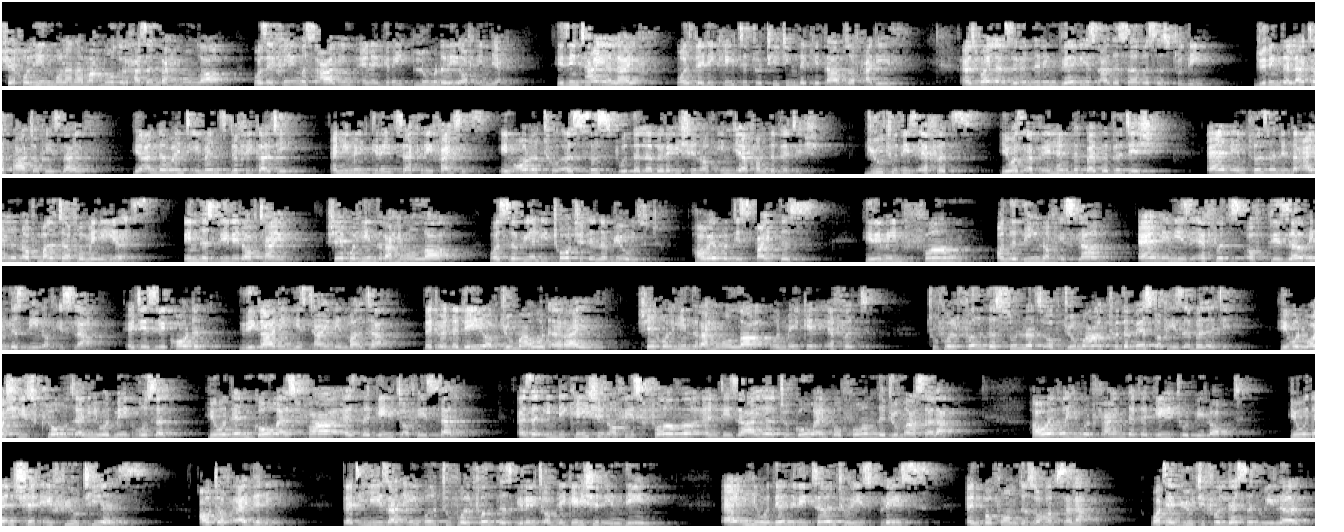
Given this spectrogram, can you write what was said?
Shaykh al-Hind Maulana Mahmud al-Hasan rahimullah was a famous alim and a great luminary of India. His entire life was dedicated to teaching the kitabs of hadith, as well as rendering various other services to deen. During the latter part of his life, he underwent immense difficulty and he made great sacrifices in order to assist with the liberation of India from the British. Due to these efforts, he was apprehended by the British and imprisoned in the island of Malta for many years. In this period of time, Shaykh al-Hind rahimullah was severely tortured and abused. However, despite this, he remained firm on the deen of Islam and in his efforts of preserving this deen of Islam. It is recorded regarding his time in Malta that when the day of Jummah would arrive, Shaykh al-Hind rahimullah would make an effort to fulfill the sunnats of Jummah to the best of his ability. He would wash his clothes and he would make ghusl. He would then go as far as the gate of his cell, as an indication of his fervor and desire to go and perform the Jummah Salah. However, he would find that the gate would be locked. He would then shed a few tears out of agony that he is unable to fulfill this great obligation in deen, and he would then return to his place and perform the Zohar Salah. What a beautiful lesson we learn,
